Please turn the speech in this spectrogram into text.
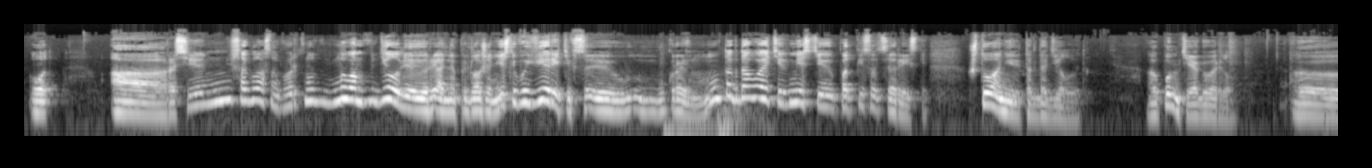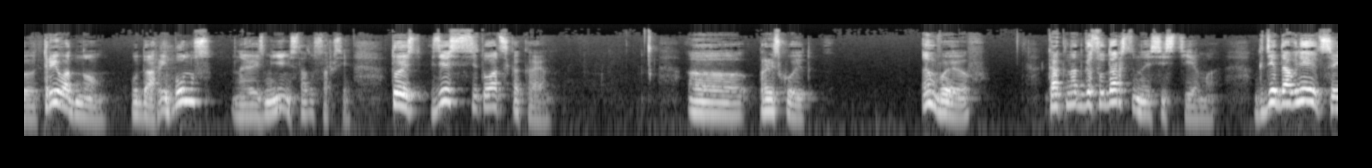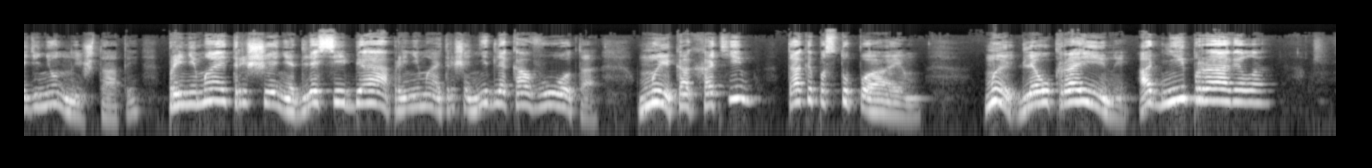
вот. А Россия не согласна, говорит, ну мы вам делали реальное предложение, если вы верите в, в Украину, ну так давайте вместе подписываться риски. Что они тогда делают? Э, помните, я говорил, э, три в одном удар и бонус на изменение статуса России. То есть здесь ситуация какая? Э, происходит МВФ, как надгосударственная система, где давляют Соединенные Штаты, принимает решение для себя, принимает решение не для кого-то. Мы как хотим, так и поступаем. Мы для Украины одни правила,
